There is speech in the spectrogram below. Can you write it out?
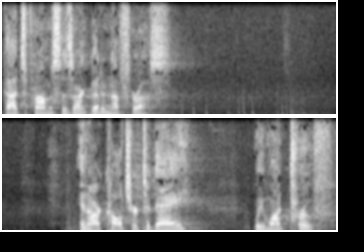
God's promises aren't good enough for us. In our culture today, we want proof.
